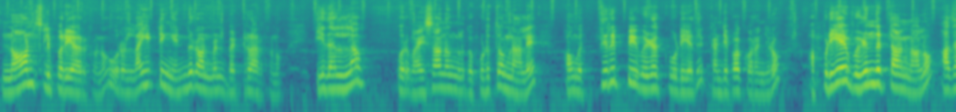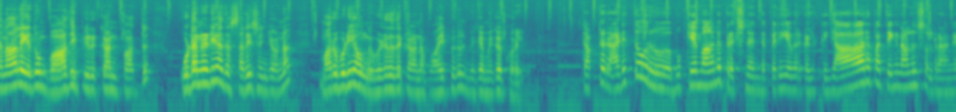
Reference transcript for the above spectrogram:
நான் ஸ்லிப்பரியாக இருக்கணும். ஒரு லைட்டிங் என்விரான்மெண்ட் பெட்டராக இருக்கணும். இதெல்லாம் ஒரு வயசானவங்களுக்கு கொடுத்தோம்னாலே அவங்க திருப்பி விழக்கூடியது கண்டிப்பாக குறைஞ்சிரும். அப்படியே விழுந்துட்டாங்கனாலும் அதனால் எதுவும் பாதிப்பு இருக்கான்னு பார்த்து உடனடியாக அதை சரி செஞ்சோன்னா மறுபடியும் அவங்க விழுறதுக்கான வாய்ப்புகள் மிக மிக குறையும் டாக்டர் அடுத்த ஒரு முக்கியமான பிரச்சனை இந்த பெரியவர்களுக்கு யாரை பார்த்தீங்கனாலும் சொல்கிறாங்க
